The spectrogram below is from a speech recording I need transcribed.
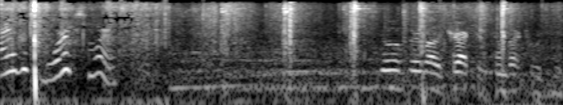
I just works more. Go up there by the tractor, come back towards me.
